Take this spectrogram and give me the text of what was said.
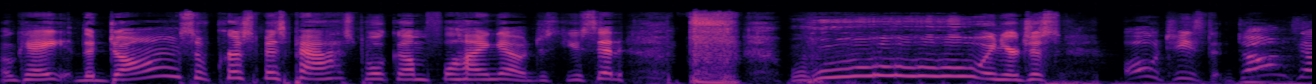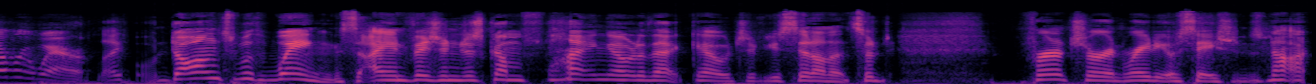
okay, the dongs of Christmas past will come flying out. Just, you sit, pff, woo, and you're just, oh, geez, dongs everywhere. Like, dongs with wings, I envision just come flying out of that couch if you sit on it. So, furniture and radio stations, not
